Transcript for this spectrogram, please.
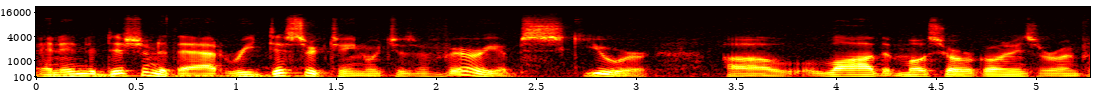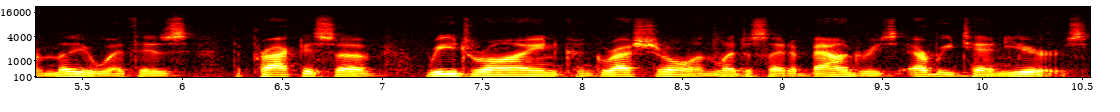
And in addition to that, redistricting, which is a very obscure uh, law that most Oregonians are unfamiliar with, is the practice of redrawing congressional and legislative boundaries every 10 years.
